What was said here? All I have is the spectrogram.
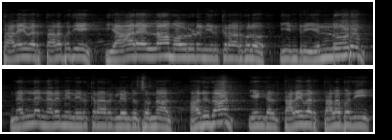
தலைவர் தளபதியை யாரெல்லாம் அவருடன் இருக்கிறார்களோ இன்று எல்லோரும் நல்ல நிலைமையில் இருக்கிறார்கள் என்று சொன்னால் அதுதான் எங்கள் தலைவர் தளபதி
